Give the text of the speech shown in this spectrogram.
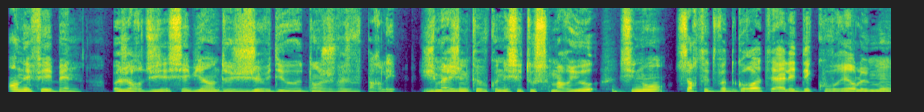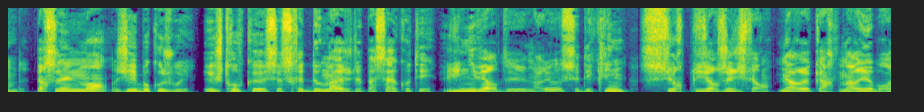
En effet, Ben, aujourd'hui, c'est bien de jeux vidéo dont je veux vous parler. J'imagine que vous connaissez tous Mario. Sinon, sortez de votre grotte et allez découvrir le monde. Personnellement, j'y ai beaucoup joué. Et je trouve que ce serait dommage de passer à côté. L'univers de Mario se décline sur plusieurs jeux différents. Mario Kart, Mario Bros,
